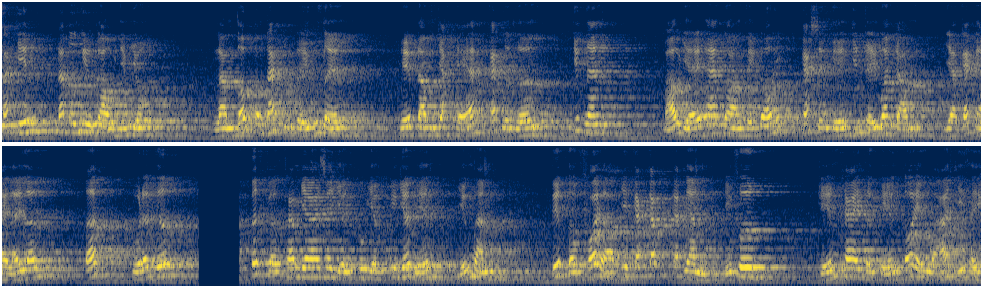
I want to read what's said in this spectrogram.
tác chiến đáp ứng yêu cầu nhiệm vụ, làm tốt công tác chuẩn bị huấn luyện hiệp đồng chặt chẽ các lực lượng, chức năng, bảo vệ an toàn tuyệt đối các sự kiện chính trị quan trọng và các ngày lễ lớn, Tết của đất nước. Tích cực tham gia xây dựng khu vực biên giới biển vững mạnh, tiếp tục phối hợp với các cấp, các ngành, địa phương, triển khai thực hiện có hiệu quả chỉ thị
